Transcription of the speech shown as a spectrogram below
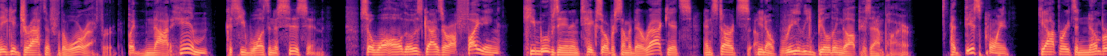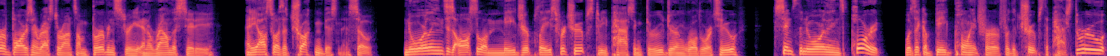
they get drafted for the war effort, but not him because he wasn't a citizen. So while all those guys are off fighting, he moves in and takes over some of their rackets and starts, you know, really building up his empire. At this point, he operates a number of bars and restaurants on Bourbon Street and around the city, and he also has a trucking business. So New Orleans is also a major place for troops to be passing through during World War II. Since the New Orleans port was like a big point for, for the troops to pass through,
